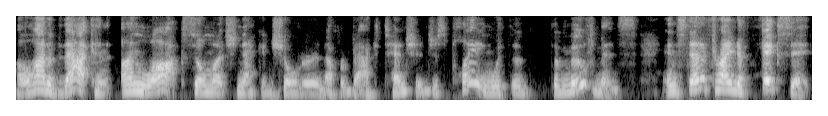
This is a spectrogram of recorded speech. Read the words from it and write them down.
A lot of that can unlock so much neck and shoulder and upper back tension just playing with the the movements instead of trying to fix it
